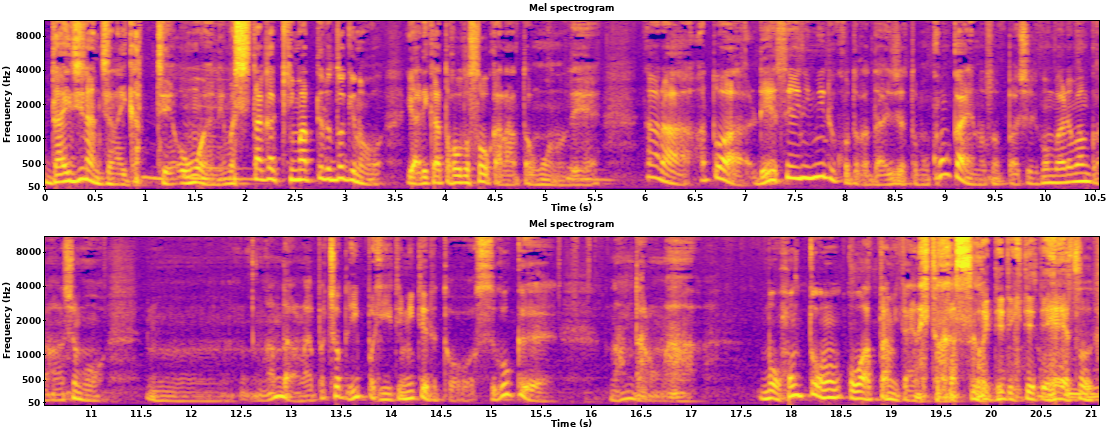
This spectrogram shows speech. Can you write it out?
大事なんじゃないかって思うよね、まあ、下が決まってる時のやり方ほどそうかなと思うので、だから、あとは冷静に見ることが大事だと思う、今回のそのシリコンバレーバンクの話も、うん、なんだろうな、やっぱちょっと一歩引いて見てると、すごく、なんだろうな、もう本当終わったみたいな人がすごい出てきてて、そう、ね、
